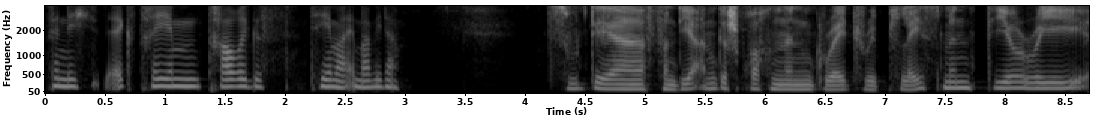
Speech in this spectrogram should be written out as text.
finde ich, extrem trauriges Thema immer wieder. Zu der von dir angesprochenen Great Replacement Theory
